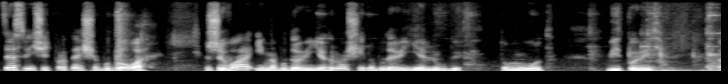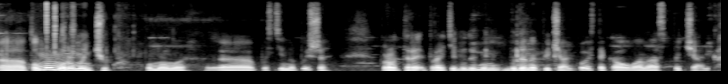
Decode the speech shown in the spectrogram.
це свідчить про те, що будова жива, і на будові є гроші, і на будові є люди. Тому от відповідь, е, по-моєму, Романчук, по-моєму, е, постійно пише про тре- третій будинок печалька. Ось така у нас печалька.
